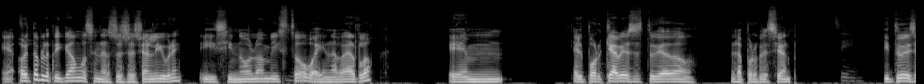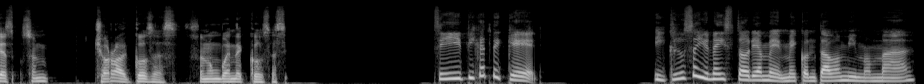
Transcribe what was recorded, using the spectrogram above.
Eh, ahorita platicamos en Asociación Libre y si no lo han visto, vayan a verlo. Em, el por qué habías estudiado la profesión. Sí. Y tú decías, son chorro de cosas, son un buen de cosas. Sí, fíjate que incluso hay una historia, me, me contaba mi mamá,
